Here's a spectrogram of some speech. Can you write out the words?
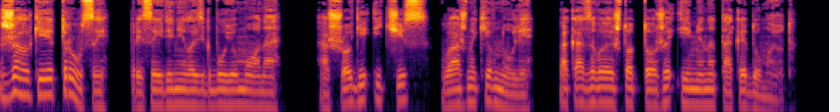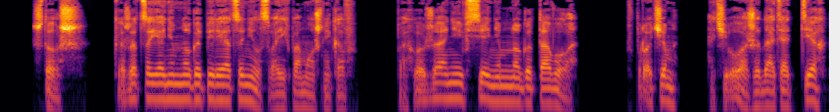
«Жалкие трусы», — присоединилась к бую Мона, а Шоги и Чиз важно кивнули, показывая, что тоже именно так и думают. Что ж, кажется, я немного переоценил своих помощников. Похоже, они все немного того. Впрочем, а чего ожидать от тех,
